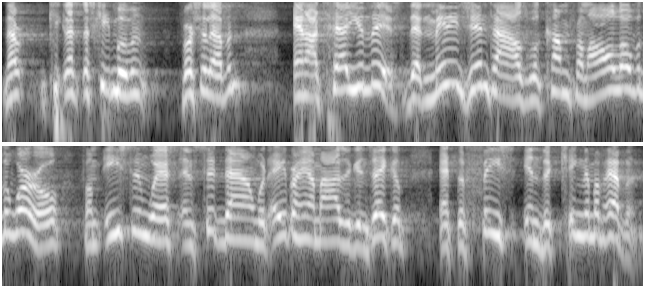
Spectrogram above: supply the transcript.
Now, let's, let's keep moving. Verse 11. And I tell you this that many Gentiles will come from all over the world, from east and west, and sit down with Abraham, Isaac, and Jacob at the feast in the kingdom of heaven.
